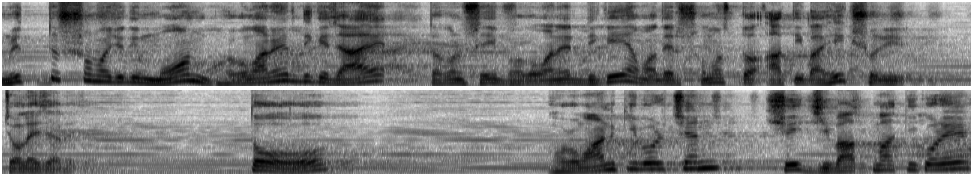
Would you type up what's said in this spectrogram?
মৃত্যুর সময় যদি মন ভগবানের দিকে যায়, তখন সেই ভগবানের দিকেই আমাদের সমস্ত আতিবাহিক শরীর চলে যাবে। তো ভগবান কি বলছেন? সেই জীবাত্মা কি করে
